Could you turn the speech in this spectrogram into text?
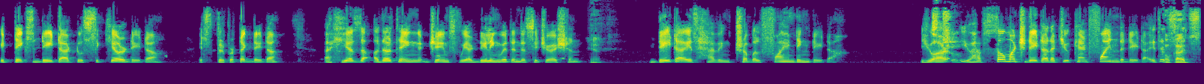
it takes data to secure data, it's to protect data. Uh, here's the other thing, James, we are dealing with in this situation. Yeah. Data is having trouble finding data. You are you have so much data that you can't find the data. It, it's, okay. It's,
